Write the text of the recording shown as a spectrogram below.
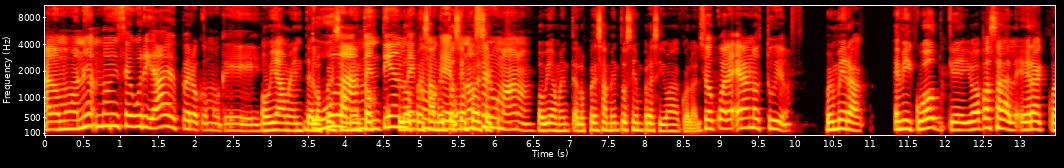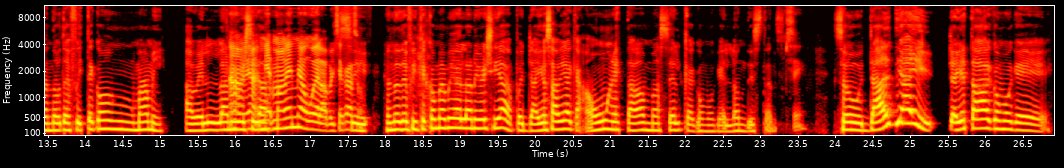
a lo mejor no, no inseguridades, pero como que obviamente, los pensamientos. ¿me entiendes? Los Como que pensamientos uno siempre es ser se- humano. Obviamente, los pensamientos siempre se iban a colar. So, ¿Cuáles eran los tuyos? Pues mira, en mi quote que iba a pasar era cuando te fuiste con mami a ver la Ah, universidad. mi, mi mamá es mi abuela, por si acaso. Sí, cuando te fuiste con mi amiga a la universidad, pues ya yo sabía que aún estaban más cerca, como que el long distance. Sí. So, ya desde ahí, ya yo estaba como que.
